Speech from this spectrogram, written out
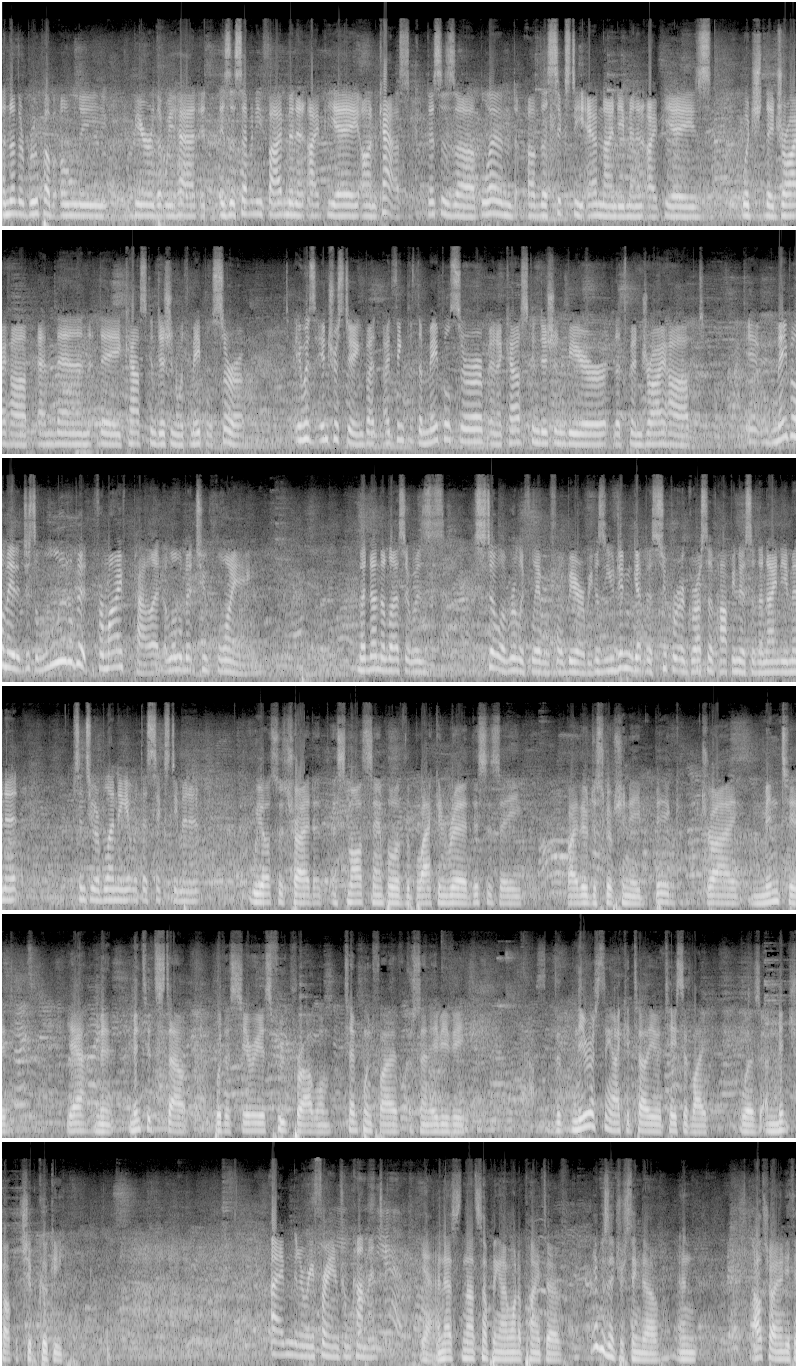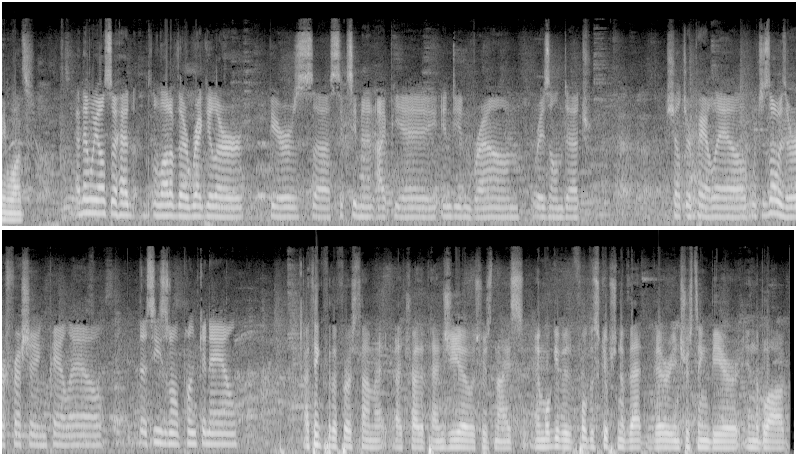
Another brewpub only beer that we had is a 75 minute IPA on cask. This is a blend of the 60 and 90 minute IPAs, which they dry hop and then they cask condition with maple syrup. It was interesting, but I think that the maple syrup and a cask conditioned beer that's been dry hopped, maple made it just a little bit, for my palate, a little bit too cloying. But nonetheless, it was still a really flavorful beer because you didn't get the super aggressive hoppiness of the 90 minute since you were blending it with the 60 minute. We also tried a, a small sample of the black and red. This is a, by their description, a big, dry, minted yeah, mint. Minted stout with a serious fruit problem, 10.5% ABV. The nearest thing I could tell you it tasted like was a mint chocolate chip cookie. I'm going to refrain from commenting. Yeah, and that's not something I want a pint of. It was interesting though, and I'll try anything once. And then we also had a lot of their regular beers uh, 60 minute IPA, Indian Brown, Raison d'etre. Shelter Pale Ale, which is always a refreshing pale ale, the seasonal pumpkin ale. I think for the first time I, I tried the Pangaea, which was nice, and we'll give a full description of that very interesting beer in the blog.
